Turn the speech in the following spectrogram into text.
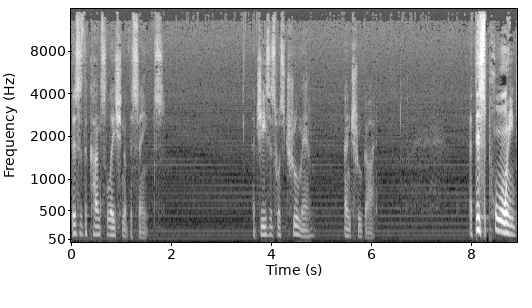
This is the consolation of the saints that Jesus was true man and true God. At this point,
